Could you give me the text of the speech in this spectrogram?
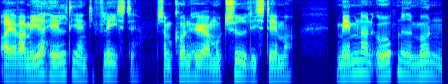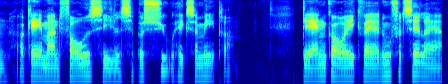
og jeg var mere heldig end de fleste, som kun hører mutydelige stemmer. Memnon åbnede munden og gav mig en forudsigelse på syv hexametre. Det angår ikke, hvad jeg nu fortæller jer,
